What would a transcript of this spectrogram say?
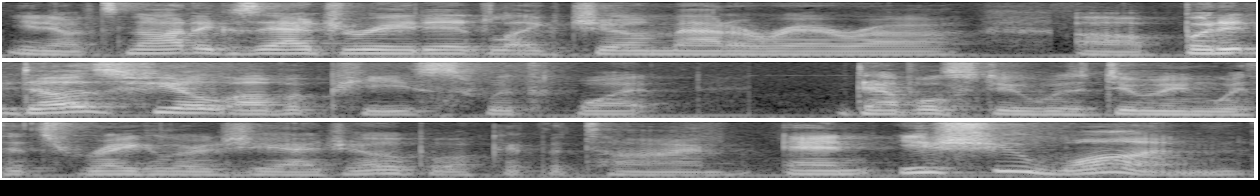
You know, it's not exaggerated like Joe Madureira, uh, but it does feel of a piece with what Devil's Due was doing with its regular GI Joe book at the time. And issue one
